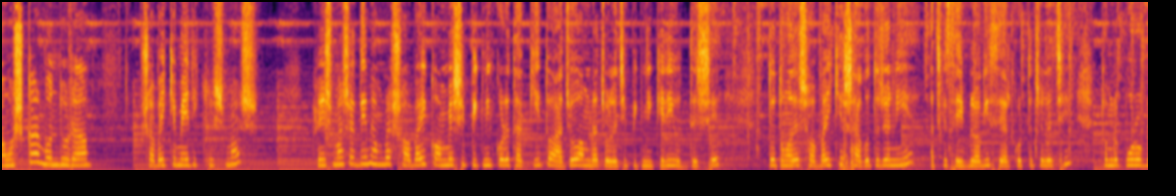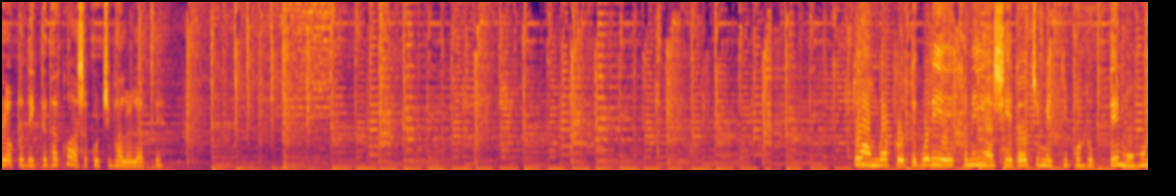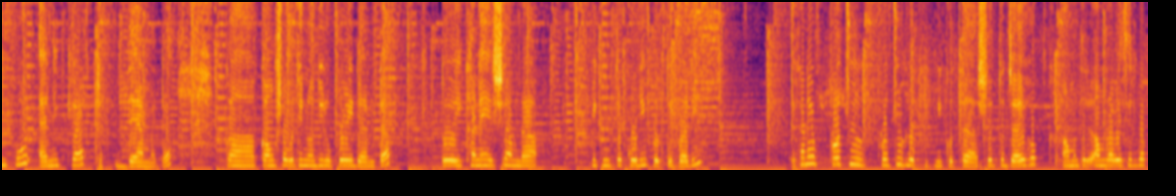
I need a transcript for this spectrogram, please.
নমস্কার বন্ধুরা, সবাইকে মেরি ক্রিসমাস। ক্রিসমাসের দিন আমরা সবাই কম বেশি পিকনিক করে থাকি, তো আজও আমরা চলেছি পিকনিকেরই উদ্দেশ্যে। তো তোমাদের সবাইকে স্বাগত জানিয়ে আজকে সেই ব্লগই শেয়ার করতে চলেছি। তোমরা পুরো ব্লগটা দেখতে থাকো, আশা করছি ভালো লাগবে। তো আমরা প্রত্যেকবারই এখানেই আসি। এটা হচ্ছে মেদিনীপুর ঢুকতে মোহনপুর অ্যানিক্রাট ড্যাম এটা। কংসাবতী নদীর উপর এই ড্যামটা। তো এইখানে এসে আমরা পিকনিকটা করি প্রত্যেকবারই। এখানে প্রচুর প্রচুর লোক পিকনিক করতে আসে। তো যাই হোক, আমাদের, আমরা বেশিরভাগ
